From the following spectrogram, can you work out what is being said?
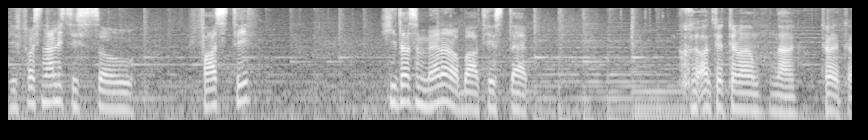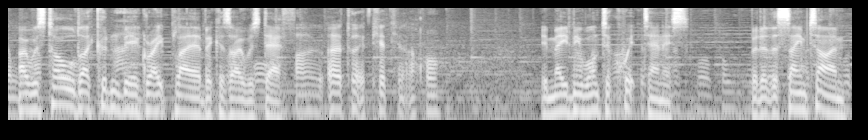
His personality is so positive. He doesn't matter about his step. I was told I couldn't be a great player because I was deaf. It made me want to quit tennis, but at the same time,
